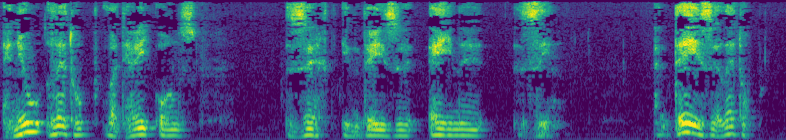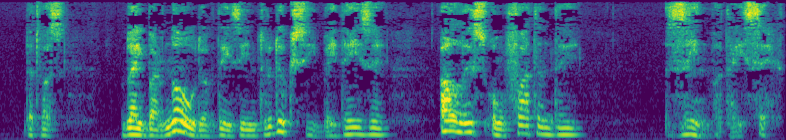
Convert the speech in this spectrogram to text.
En nu let op wat hij ons zegt in deze ene zin. En deze, let op, dat was blijkbaar nodig, deze introductie, bij deze allesomvattende zin wat hij zegt.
